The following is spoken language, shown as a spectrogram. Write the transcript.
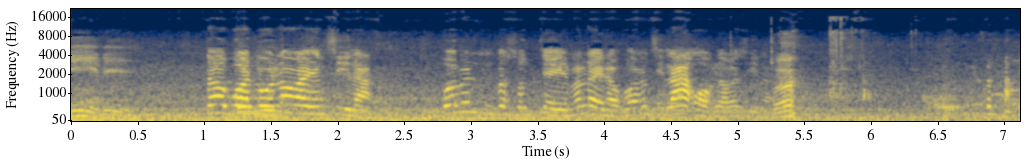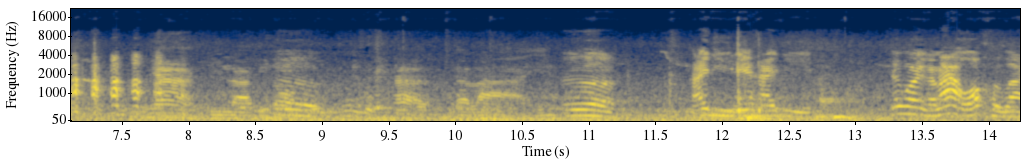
นี่ดิแต่ว่าบอลโดนเอาไว้ยังสี่ล่ะว่ามันประสนใจมันอะไรหรอกเพราะมันสิล่าออกแล้วมันสิล่ะเอ้ยากดีลาพี่น้องเออลูกค้าตลายเออขายดีเด้ขายดีจังหวะก็ล่าออกข่อยว่า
